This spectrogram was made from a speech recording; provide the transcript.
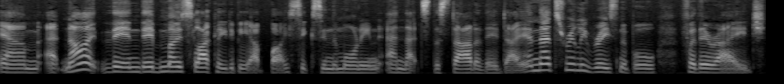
um, at night, then they're most likely to be up by six in the morning, and that's the start of their day, and that's really reasonable for their age.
